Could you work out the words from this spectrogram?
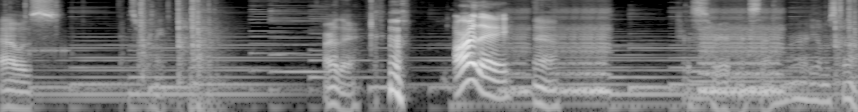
that was... Are they? Are they? Yeah. Hurry up next time. We're already almost done.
